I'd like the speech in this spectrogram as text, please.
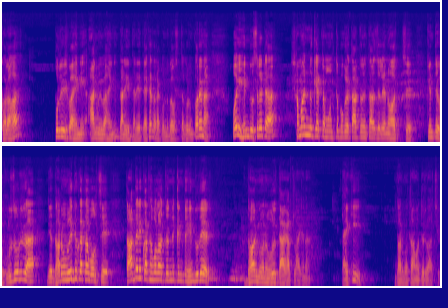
করা হয়, পুলিশ বাহিনী, আর্মি বাহিনী দাঁড়িয়ে দাঁড়িয়ে দেখে তারা কোনো ব্যবস্থা গ্রহণ করে না। ওই হিন্দু ছেলেটা সামান্য কি একটা মন্তব্য করে তার জন্য তারা জেলে নেওয়া হচ্ছে। কিন্তু হুজুররা যে ধর্মবিধি কথা বলছে, তাদের কথা বলার জন্য কিন্তু হিন্দুদের ধর্মীয় অনুভূতিতে আঘাত লাগে না। তাই কি? ধর্ম তো আমাদেরও আছে।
